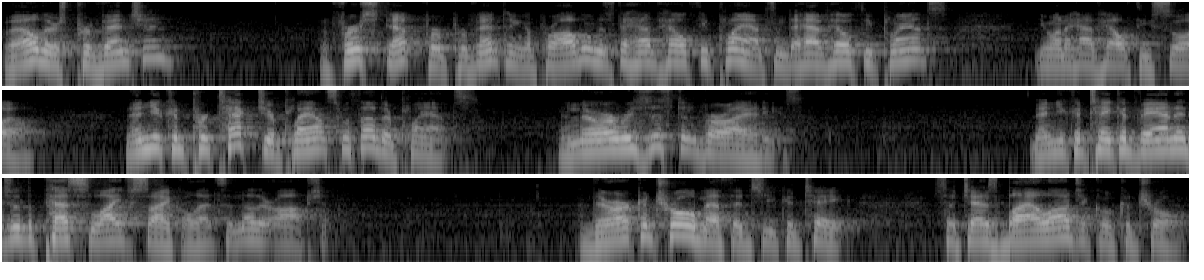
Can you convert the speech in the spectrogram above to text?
Well, there's prevention. The first step for preventing a problem is to have healthy plants. And to have healthy plants, you want to have healthy soil. Then you can protect your plants with other plants. And there are resistant varieties. Then you could take advantage of the pest life cycle. That's another option. And there are control methods you could take, such as biological control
